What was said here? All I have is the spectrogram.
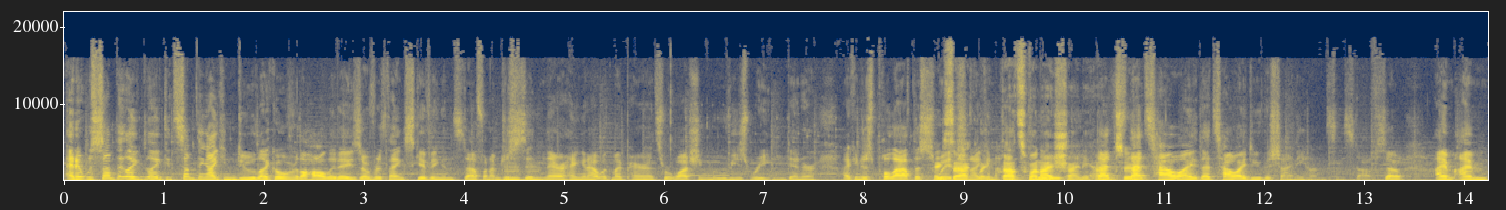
and it was something like like it's something I can do like over the holidays, over Thanksgiving and stuff. When I'm just Mm-hmm. sitting there hanging out with my parents, we're watching movies, we're eating dinner. I can just pull out the switch and I can. Hunt That's when I shiny hunt, That's too. that's how I that's how I do the shiny hunts and stuff. So I'm I'm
